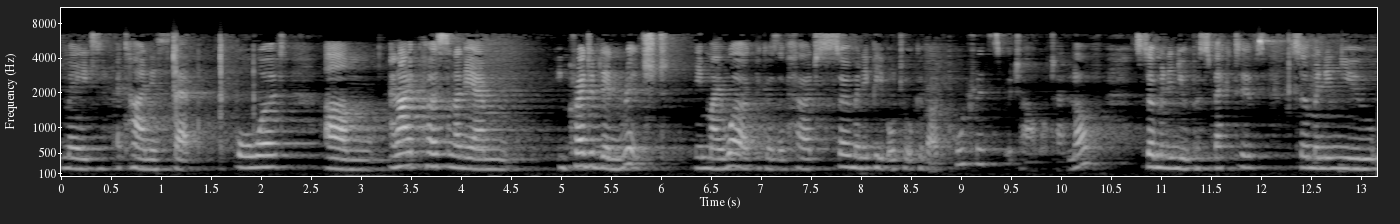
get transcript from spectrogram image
made a tiny step forward. Um, and I personally am incredibly enriched in my work because I've heard so many people talk about portraits, which are what I love, so many new perspectives, so many new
